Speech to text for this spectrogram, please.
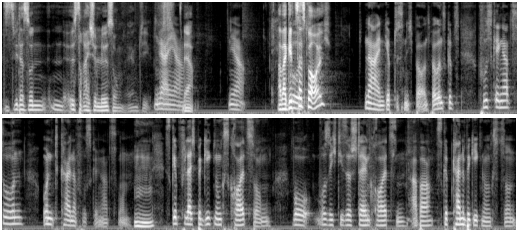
das ist wieder so ein, eine österreichische Lösung irgendwie. Ja, ja. Ja. Ja. Aber gibt es das bei euch? Nein, gibt es nicht bei uns. Bei uns gibt es Fußgängerzonen und keine Fußgängerzonen. Mhm. Es gibt vielleicht Begegnungskreuzungen, wo, wo sich diese Stellen kreuzen, aber es gibt keine Begegnungszonen.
